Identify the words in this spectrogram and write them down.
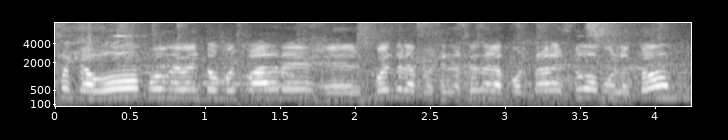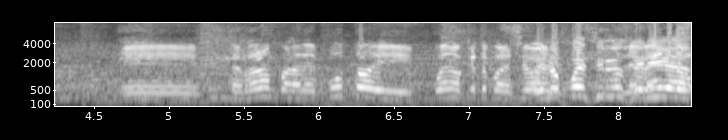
Ya se acabó, fue un evento muy padre. Eh, después de la presentación de la portada estuvo Molotov. Eh, cerraron con la de puto y bueno, ¿qué te pareció? Oye, no puedes el groserías.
